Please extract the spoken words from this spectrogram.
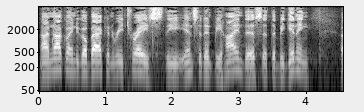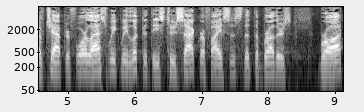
Now, I'm not going to go back and retrace the incident behind this at the beginning of chapter 4. Last week we looked at these two sacrifices that the brothers brought.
